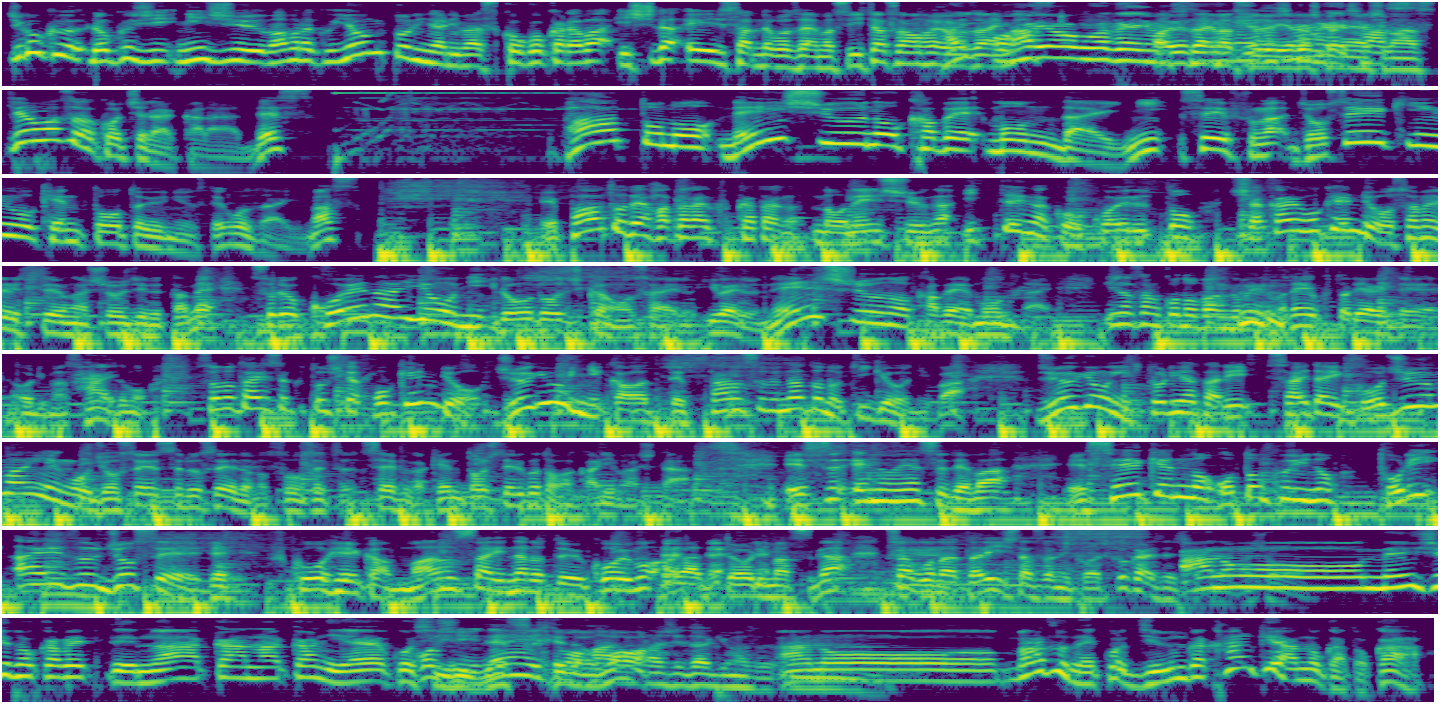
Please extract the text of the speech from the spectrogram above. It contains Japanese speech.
時刻6時20まもなく4分になります。ここからは石田英二さんでございます。石田さんおはようございます、はいおはようございます。おはようございます。よろしくお願いします。ではまずはこちらからです。パートの年収の壁問題に政府が助成金を検討というニュースでございます。えパートで働く方の年収が一定額を超えると社会保険料を納める必要が生じるためそれを超えないように労働時間を抑えるいわゆる年収の壁問題。石田さんこの番組でもね、よく取り上げておりますけれども、その対策として保険料従業員に代わって負担するなどの企業には従業員1人当たり最大50万円を助成する制度の創設政府が検討していることが分かりました。SNS ではえ政権のお得意のとりあえず女性で不公平感満載などという声も上がっておりますがさあこの辺り石田さんに詳しく解説してもあらいましょう。のー年収の壁ってなかなかにややこしいいんですけども。あのーまずねこれ自分が関係あるのかとか、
